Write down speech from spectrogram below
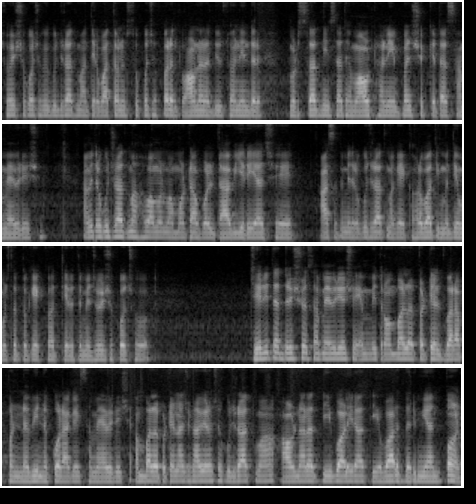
જોઈ શકો છો કે ગુજરાતમાં અત્યારે વાતાવરણ સૂકું છે, પરંતુ આવનારા દિવસોની અંદર વરસાદની સાથે માવઠાની પણ શક્યતા સામે આવી રહી છે. આ મિત્રો, ગુજરાતમાં હવામાનમાં મોટા પલટા આવી રહ્યા છે. આ સાથે મિત્રો, ગુજરાતમાં કંઈક હળવાથી મધ્યમ વરસાદ તો કંઈક અત્યારે તમે જોઈ શકો છો. જે રીતે દ્રશ્યો સામે આવી રહ્યા છે, એમ મિત્રો, અંબાલાલ પટેલ દ્વારા પણ નવી નકોર આગાહી સામે આવી રહી છે. અંબાલાલ પટેલના જણાવ્યા અનુસાર, ગુજરાતમાં આવનારા દિવાળીના તહેવાર દરમિયાન પણ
